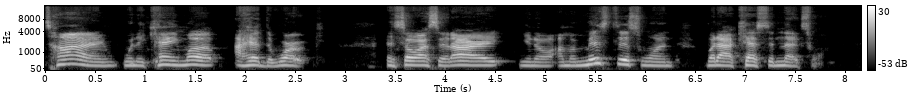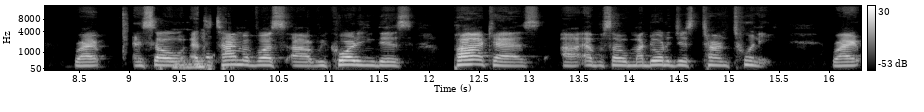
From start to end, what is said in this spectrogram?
time when it came up, I had to work. And so I said, all right, you know, I'm gonna miss this one, but I'll catch the next one. Right. And so mm-hmm. at the time of us uh, recording this podcast uh, episode, my daughter just turned 20. Right.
